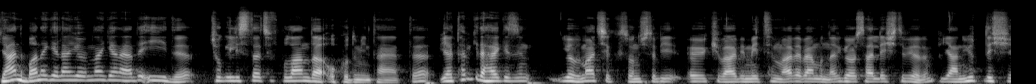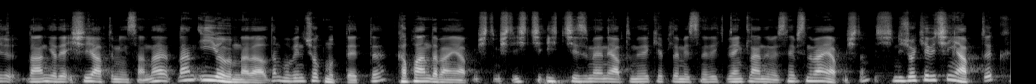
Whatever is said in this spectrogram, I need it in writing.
Yani bana gelen yorumlar genelde iyiydi. Çok illüstratif bulan da okudum internette. Ya tabii ki de herkesin yorumu açık. Sonuçta bir öykü var, bir metin var ve ben bunları görselleştiriyorum. Yani yurt dışından ya da işi yaptığım insanlardan iyi yorumlar aldım. Bu beni çok mutlu etti. Kapağını da ben yapmıştım. İşte iç, iç çizimlerini yaptım, mürekkeplemesini, renklendirmesini hepsini ben yapmıştım. Şimdi Joker için yaptık.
